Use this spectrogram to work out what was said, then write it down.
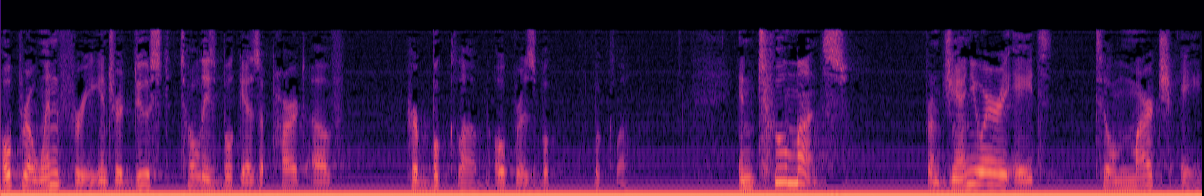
Oprah Winfrey introduced Tolle's book as a part of her book club, Oprah's book, book club. In two months, from January 8th till March 8th,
